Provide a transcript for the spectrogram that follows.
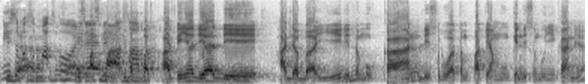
Di semak-semak tuh. di semak-semak, di bebet. Artinya dia di ada bayi ditemukan di sebuah tempat yang mungkin disembunyikan ya.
